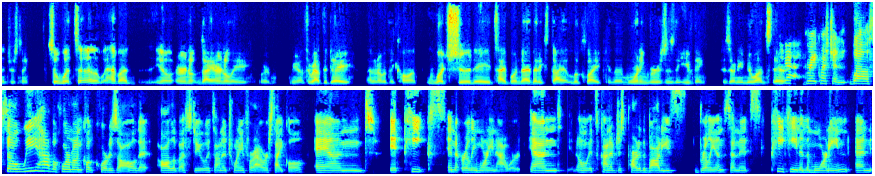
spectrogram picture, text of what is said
interesting. So what's uh how about you know, diurnally or, you know, throughout the day, I don't know what they call it. What should a type 1 diabetic's diet look like in the morning versus the evening? Is there any nuance there? Yeah, great question. Well, so we have a hormone called cortisol that all of us do. It's on a 24 hour cycle and it peaks in the early morning hours. And, you know, it's kind of just part of the body's brilliance and it's peaking in the morning. And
